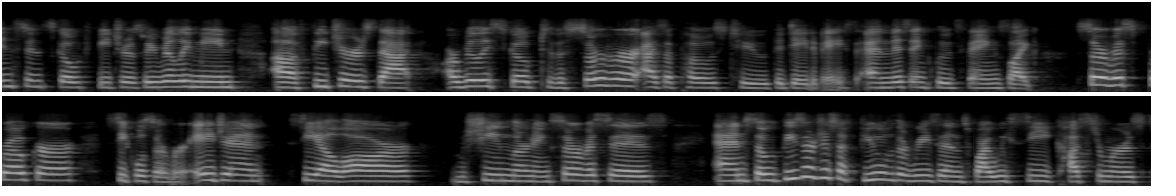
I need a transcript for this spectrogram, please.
instance scoped features, we really mean uh, features that are really scoped to the server as opposed to the database. And this includes things like Service Broker, SQL Server Agent, CLR, machine learning services. And so these are just a few of the reasons why we see customers,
